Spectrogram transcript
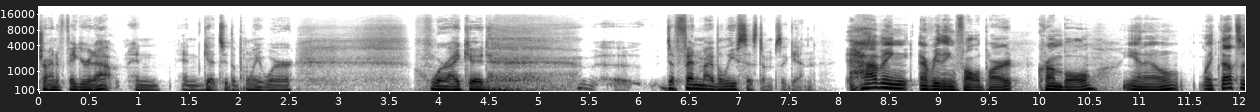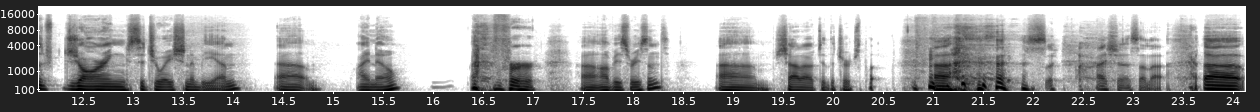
trying to figure it out and and get to the point where where I could uh, defend my belief systems again. Having everything fall apart, crumble, you know, like that's a jarring situation to be in. Um, I know for uh, obvious reasons. Um, shout out to the church split. Uh, so- I shouldn't have said that. Uh,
